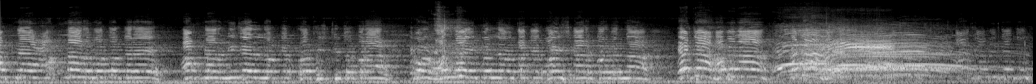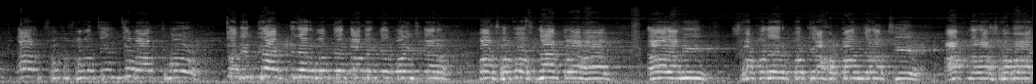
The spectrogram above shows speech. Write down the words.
আপনি আপনার মতো করে আপনার নিজের লোককে প্রতিষ্ঠিত করার এবং অন্যায় করলেও তাকে বহিষ্কার করবেন না। এটা হবে না যদি তাদেরকে বা সতোষ না করা হয় তাই আমি সকলের প্রতি আপনারা সবাই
